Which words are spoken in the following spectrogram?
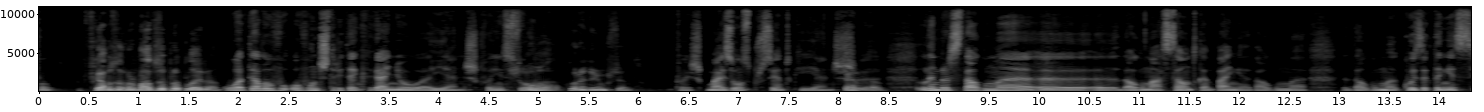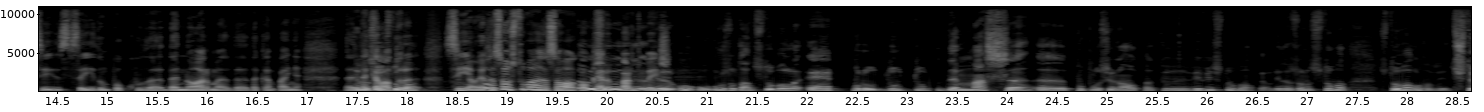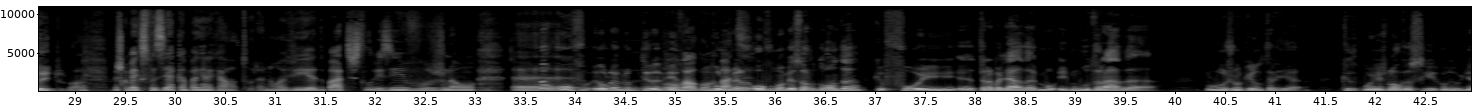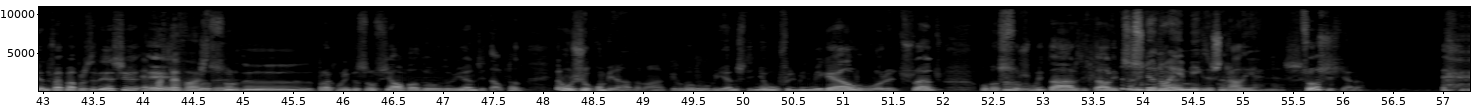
Ficámos arrumados a prateleira. O hotel houve, houve, um distrito em que ganhou a IANES, que foi em Setúbal. Oh, 41%. Pois, mais 11% que antes. É Lembra-se de alguma, eh, eh, de alguma ação de campanha, de alguma, de alguma coisa que tenha saído um pouco da, da norma da, da campanha em naquela altura? Sim, em relação a Setúbal, em relação a qualquer não, isso, parte do país. O, o, resultado de Setúbal é produto da massa uh, populacional que vive em Setúbal. É ali da zona de Setúbal, Setúbal, distrito, não é? Mas como é que se fazia a campanha naquela altura? Não havia debates televisivos? Não, uh... não houve, eu lembro de ter havido, houve algum debate? Menos, houve uma mesa redonda que foi eh, trabalhada e moderada pelo Joaquim Letria, que depois, logo a seguir, quando o Ianes vai para a presidência, é, é o assessor de... para a comunicação social para do, do Ianes e tal. Portanto, era um jogo combinado, não é? Aquilo, o Ianes tinha o Firmino Miguel, o Loureiro dos Santos, como assessores hum. militares e tal. E Mas o senhor não é amigo do general Ianes? Sou, sim, senhora.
